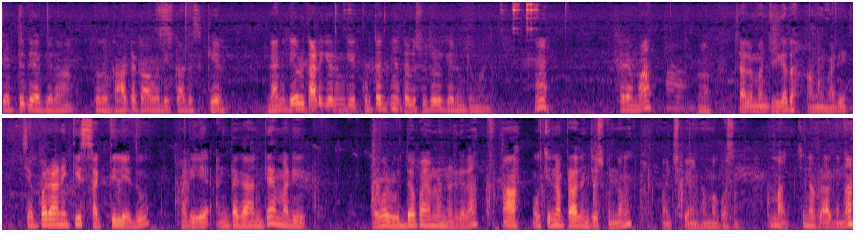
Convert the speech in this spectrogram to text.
శక్తి దగ్గర ఒక కాట కావాలి కాట స్కేల్. కానీ దేవుడు కాట కెరంకి కృతజ్ఞతలు కెరంకి మన సరే అమ్మా చాలా మంచిది కదా. ఆమె మరి చెప్పడానికి శక్తి లేదు. మరి అంతగా అంటే మరి ఎవరు వృద్ధాపాయంలో ఉన్నారు కదా. ఒక చిన్న ప్రార్థన చేసుకుందాం. మర్చిపోయాను అమ్మ కోసం. అమ్మ చిన్న ప్రార్థన.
